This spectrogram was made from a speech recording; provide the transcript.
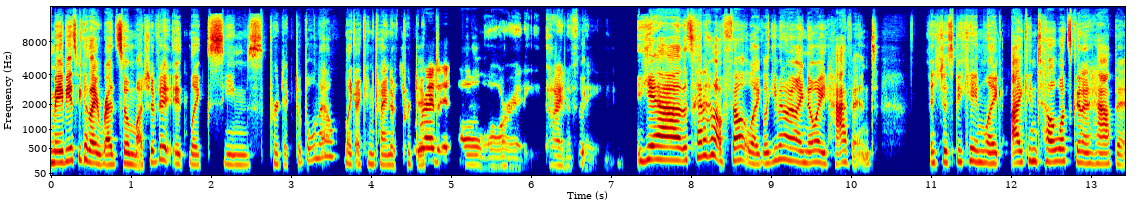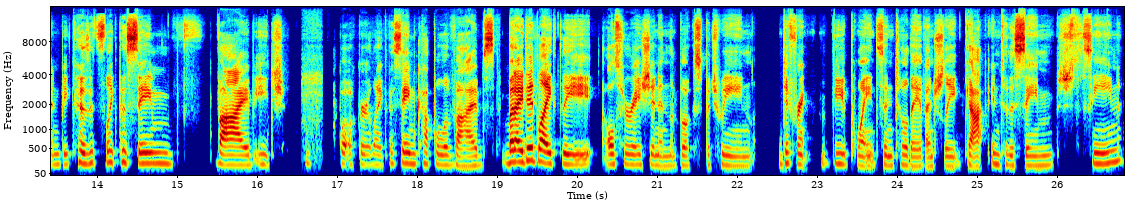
maybe it's because I read so much of it. It like seems predictable now. Like I can kind of predict. read it all already, kind of thing. Yeah, that's kind of how it felt like. Like even though I know I haven't, it just became like I can tell what's going to happen because it's like the same vibe each book or like the same couple of vibes. But I did like the alteration in the books between different viewpoints until they eventually got into the same scene.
